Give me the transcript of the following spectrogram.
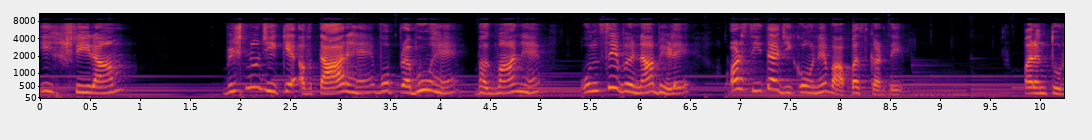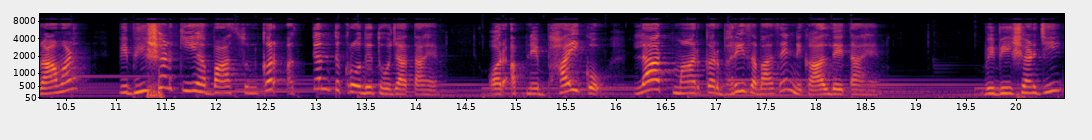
कि श्री राम विष्णु जी के अवतार हैं, वो प्रभु हैं, भगवान हैं, उनसे वे ना भिड़े और सीता जी को उन्हें वापस कर दे। परंतु रावण विभीषण की यह बात सुनकर अत्यंत क्रोधित हो जाता है। और अपने भाई को लात मारकर भरी सभा से निकाल देता है। विभीषण जी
